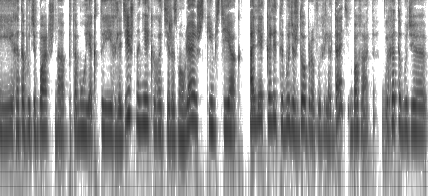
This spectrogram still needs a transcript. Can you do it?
І гэта будзе бачна потому як ты глядзіш на нейкага ці размаўляеш з кімсьці як. Але калі ты будзеш добра выглядаць багата гэта будзе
